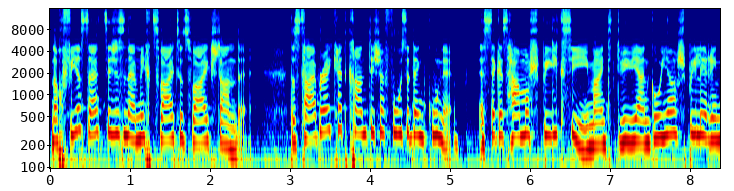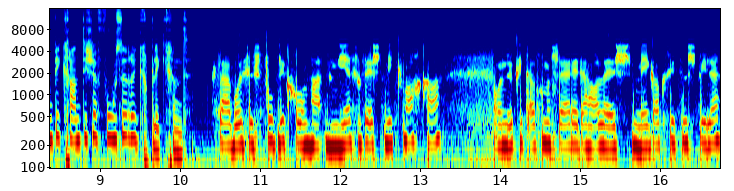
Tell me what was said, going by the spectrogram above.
Nach vier Sätzen ist es nämlich 2 zu 2 gestanden. Das Tiebreak hat Kanti Schaffhausen dann gewonnen. Es war ein Hammerspiel, meint Viviane Guya, Spielerin bei Kanti Schaffhausen rückblickend glaube, unser Publikum hat noch nie so fest mitgemacht. Und wirklich die Atmosphäre in der Halle war mega zum Spielen.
